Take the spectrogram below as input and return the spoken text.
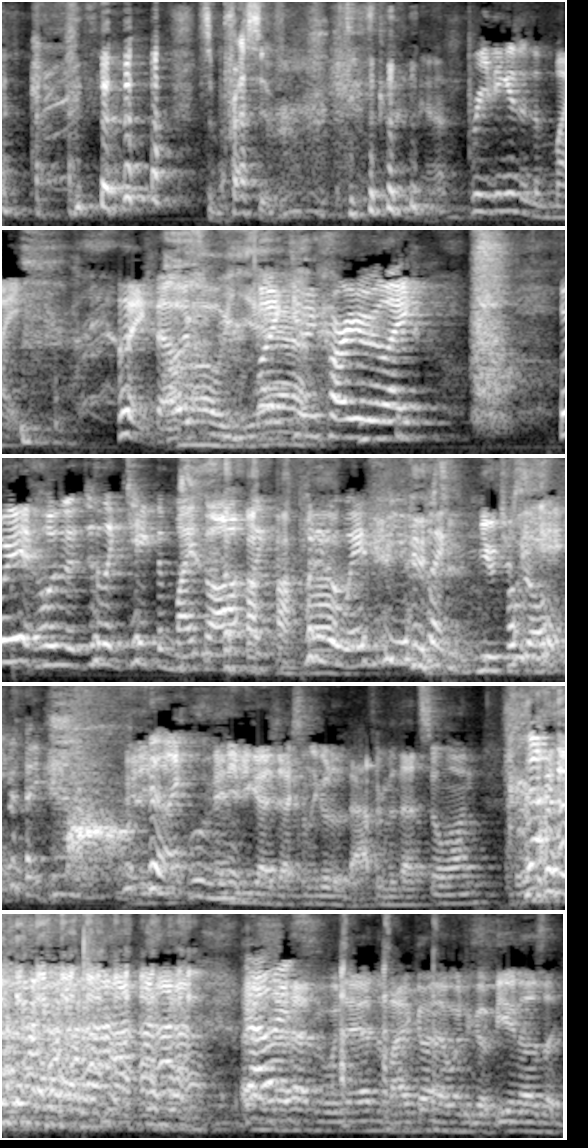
it's impressive. Man. breathing into the mic. like that was Oh, like yeah. doing cardio like okay, hold it, just like take the mic off, like put it away from you, like Mute yourself. okay. Any, Like- any of you guys accidentally go to the bathroom with that still on? I had that That happen one day. I had the mic on. I went to go pee, and I was like,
